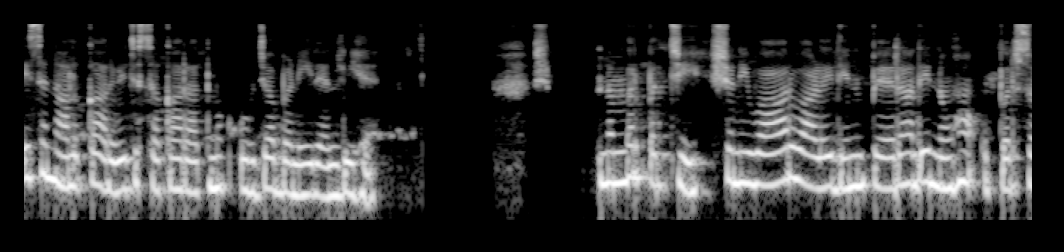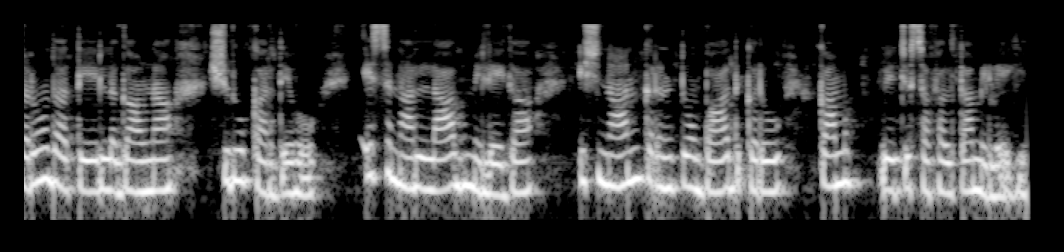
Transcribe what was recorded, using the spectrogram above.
ਇਸ ਨਾਲ ਘਰ ਵਿੱਚ ਸਕਾਰਾਤਮਕ ਊਰਜਾ ਬਣੀ ਰਹਿੰਦੀ ਹੈ। ਨੰਬਰ 25 ਸ਼ਨੀਵਾਰ ਵਾਲੇ ਦਿਨ ਪੈਰਾਂ ਦੇ ਨੋਹਾਂ ਉੱਪਰ ਸਰੋਂ ਦਾ ਤੇਲ ਲਗਾਉਣਾ ਸ਼ੁਰੂ ਕਰ ਦਿਓ ਇਸ ਨਾਲ ਲਾਭ ਮਿਲੇਗਾ। ਇਸ਼ਨਾਨ ਕਰਨ ਤੋਂ ਬਾਅਦ ਕਰੋ। ਕੰਮ ਵਿੱਚ ਸਫਲਤਾ ਮਿਲੇਗੀ।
